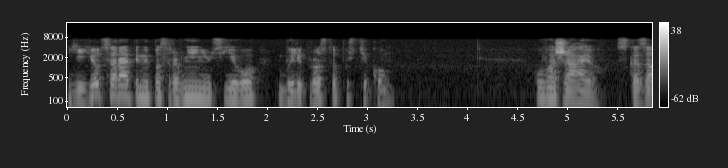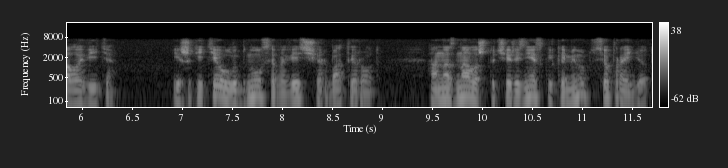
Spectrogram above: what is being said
Ее царапины по сравнению с его были просто пустяком. «Уважаю», — сказала Витя. И Жакете улыбнулся во весь щербатый рот. Она знала, что через несколько минут все пройдет.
